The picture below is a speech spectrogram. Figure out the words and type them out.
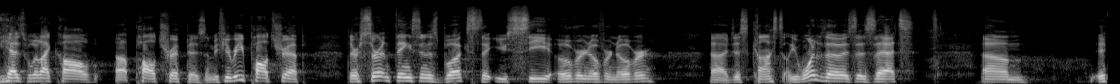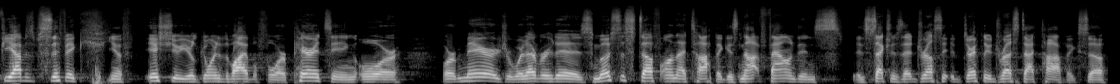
he has what I call uh, Paul Trippism. If you read Paul Tripp, there are certain things in his books that you see over and over and over, uh, just constantly. One of those is that um, if you have a specific you know, issue you're going to the Bible for, parenting or or marriage or whatever it is, most of the stuff on that topic is not found in, in sections that directly address that topic. So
